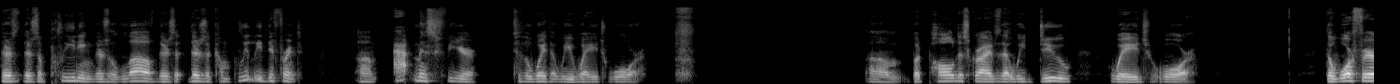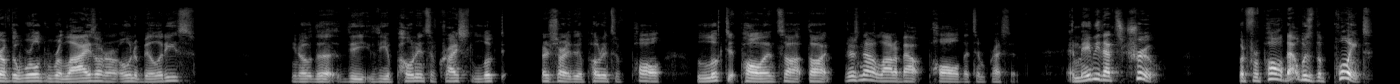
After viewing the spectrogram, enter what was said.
There's, there's a pleading, there's a love, there's a, there's a completely different um, atmosphere to the way that we wage war. Um, but Paul describes that we do wage war. The warfare of the world relies on our own abilities. You know, the, the, the opponents of Christ looked, or sorry, the opponents of Paul looked at Paul and thought, there's not a lot about Paul that's impressive. And maybe that's true. But for Paul, that was the point.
